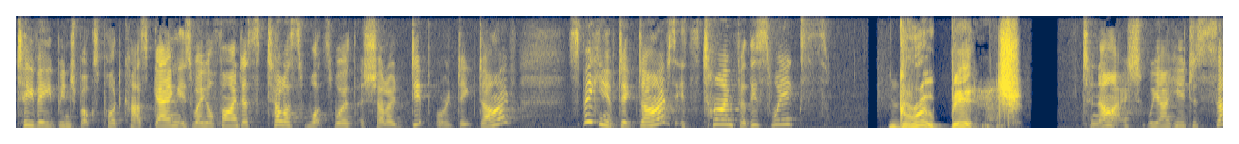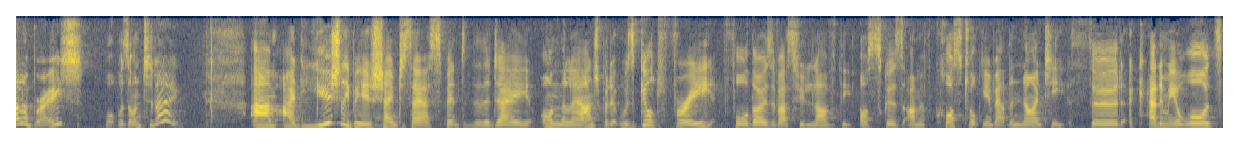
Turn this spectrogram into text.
TV Binge Box Podcast Gang is where you'll find us. Tell us what's worth a shallow dip or a deep dive. Speaking of deep dives, it's time for this week's Group Binge. tonight we are here to celebrate what was on today. Um, I'd usually be ashamed to say I spent the day on the lounge, but it was guilt free for those of us who love the Oscars. I'm, of course, talking about the 93rd Academy Awards,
